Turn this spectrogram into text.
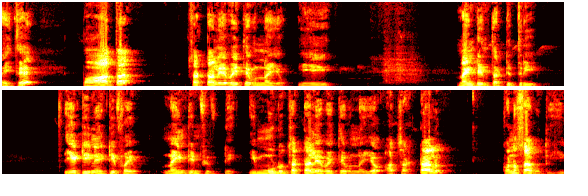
అయితే పాత చట్టాలు ఏవైతే ఉన్నాయో ఈ nineteen thirty three eighteen eighty five nineteen fifty ఈ మూడు చట్టాలు ఏవైతే ఉన్నాయో ఆ చట్టాలు కొనసాగుతాయి.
